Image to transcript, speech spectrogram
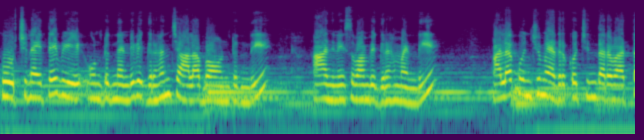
కూర్చునైతే వి- ఉంటుందండి. విగ్రహం చాలా బాగుంటుంది. ఆంజనేయ స్వామి విగ్రహం అండి. అలా కొంచెం ఎదరకొచ్చిన తర్వాత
